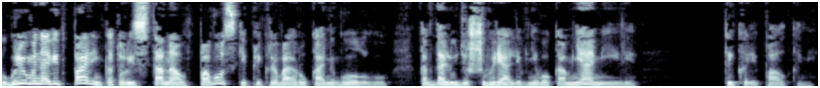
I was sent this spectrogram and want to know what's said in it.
Угрюмый на вид парень, который стонал в повозке, прикрывая руками голову, когда люди швыряли в него камнями или тыкали палками.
